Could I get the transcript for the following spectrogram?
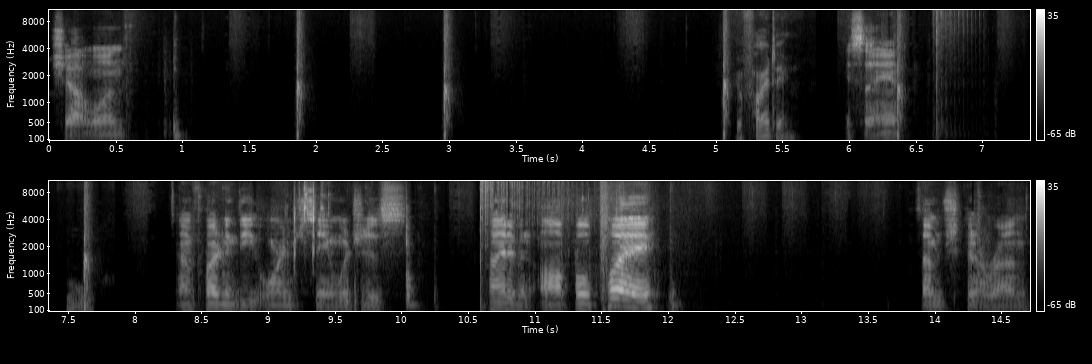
Shot one. You're fighting. Yes, I am. Ooh. I'm fighting the orange team, which is kind of an awful play. So I'm just gonna run.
